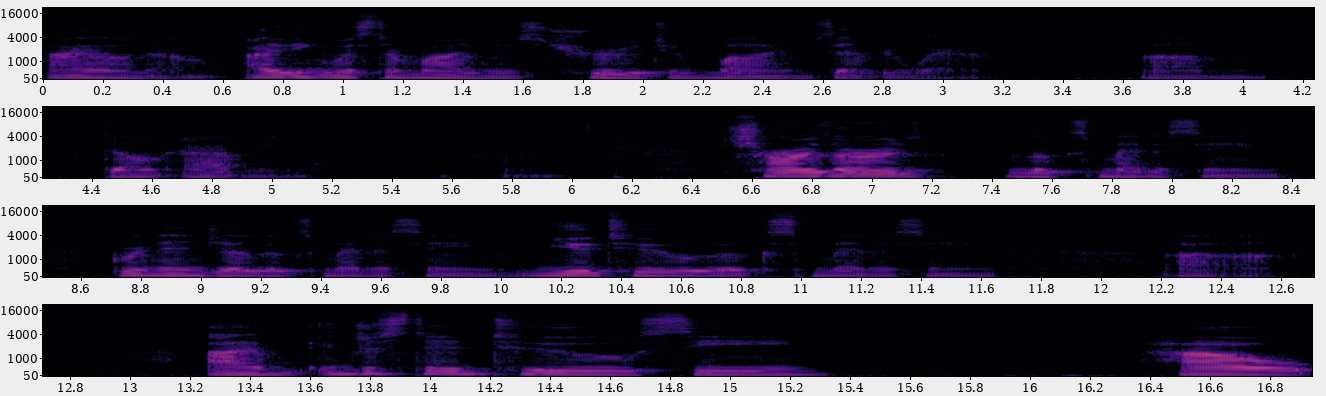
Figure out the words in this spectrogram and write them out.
I don't know. I think Mr. Mime is true to mimes everywhere. Um, don't at me. Charizard looks menacing. Greninja looks menacing. Mewtwo looks menacing. Uh, I'm interested to see how.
